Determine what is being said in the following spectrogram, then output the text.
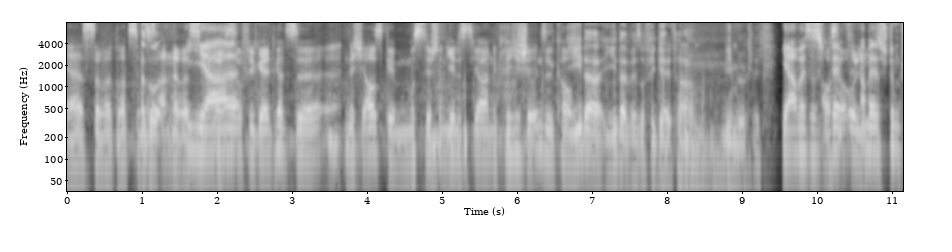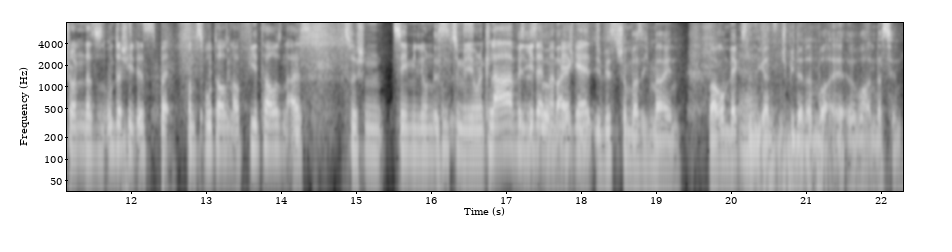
Ja, ist aber trotzdem Also, was anderes. ja. Weil so viel Geld kannst du äh, nicht ausgeben. Du musst dir schon jedes Jahr eine griechische Insel kaufen. Jeder, jeder will so viel Geld haben wie möglich. Ja, aber es, ist der, aber es stimmt schon, dass es ein Unterschied ist bei, von 2000 auf 4000 als zwischen 10 Millionen und Es 15 ist- Millionen. Klar will Es jeder immer ein mehr Beispiel. Geld. Ihr wisst schon, was ich meine. Warum wechseln Ja. die ganzen Spieler dann wo, äh, woanders hin?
